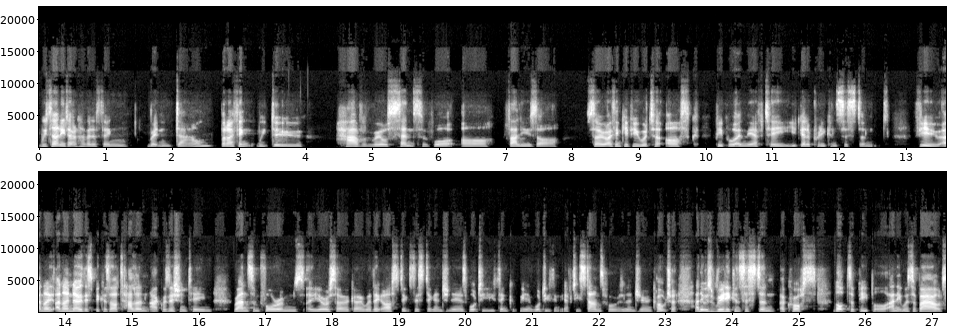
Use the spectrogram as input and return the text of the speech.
We certainly don't have anything written down, but I think we do have a real sense of what our values are. So, I think if you were to ask people in the FT, you'd get a pretty consistent view. And I and I know this because our talent acquisition team ran some forums a year or so ago where they asked existing engineers, "What do you think? You know, what do you think the FT stands for as an engineering culture?" And it was really consistent across lots of people, and it was about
